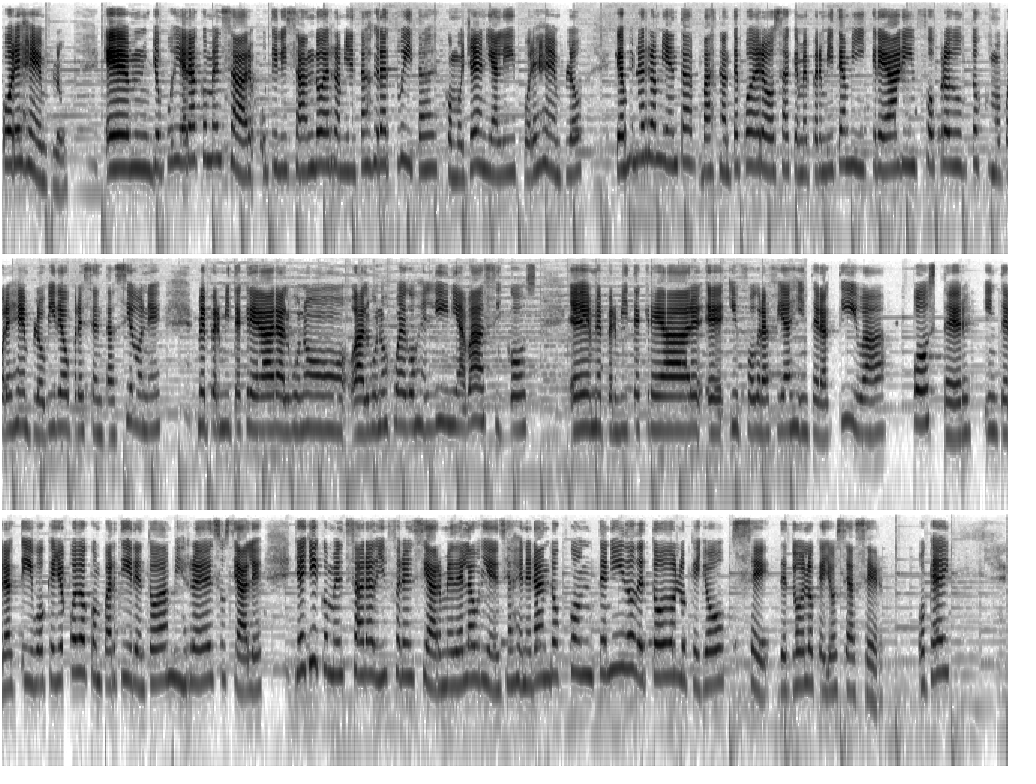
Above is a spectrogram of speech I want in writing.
Por ejemplo, em, yo pudiera comenzar utilizando herramientas gratuitas como Genially, por ejemplo, que es una herramienta bastante poderosa que me permite a mí crear infoproductos como por ejemplo video presentaciones, me permite crear algunos, algunos juegos en línea básicos, eh, me permite crear eh, infografías interactivas, póster interactivo que yo puedo compartir en todas mis redes sociales y allí comenzar a diferenciarme de la audiencia generando contenido de todo lo que yo sé, de todo lo que yo sé hacer. ¿Ok?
